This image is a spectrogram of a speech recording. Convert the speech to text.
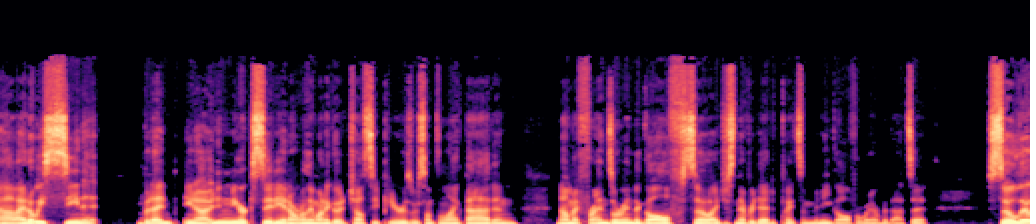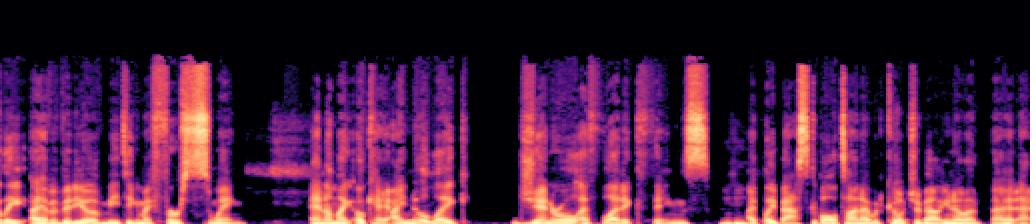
Uh, I'd always seen it, but I, you know, in New York City, I don't really want to go to Chelsea Piers or something like that. And now my friends are into golf, so I just never did. Played some mini golf or whatever. That's it. So literally, I have a video of me taking my first swing, and I'm like, okay, I know like general athletic things. Mhm. I play basketball a ton. I would coach about, you know, I, I,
